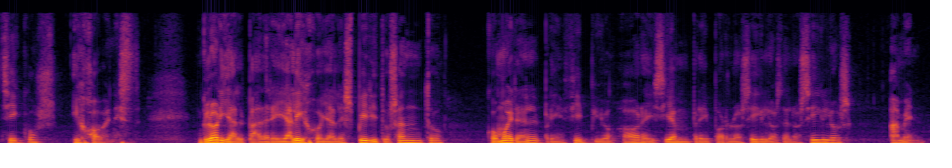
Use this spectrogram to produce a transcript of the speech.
chicos y jóvenes. Gloria al Padre y al Hijo y al Espíritu Santo, como era en el principio, ahora y siempre y por los siglos de los siglos. Amén.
